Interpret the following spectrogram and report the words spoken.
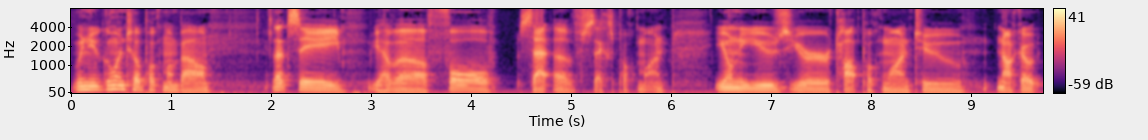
when you go into a Pokemon battle, let's say you have a full set of six Pokemon, you only use your top Pokemon to knock out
